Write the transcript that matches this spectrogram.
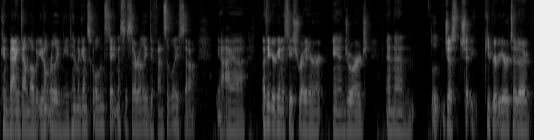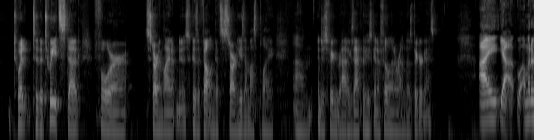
can bang down low, but you don't really need him against Golden State necessarily defensively. So, yeah, I uh, I think you're going to see Schroder and George, and then just ch- keep your ear to the twit to the tweets, Doug, for starting lineup news because if Felton gets a start, he's a must play, um, and just figure out exactly who's going to fill in around those bigger guys. I yeah, I'm gonna.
